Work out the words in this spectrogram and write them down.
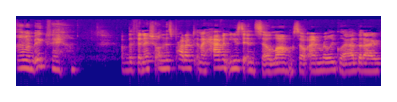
I'm a big fan of the finish on this product and I haven't used it in so long. So I'm really glad that I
